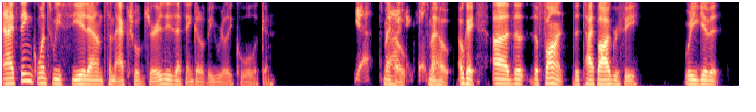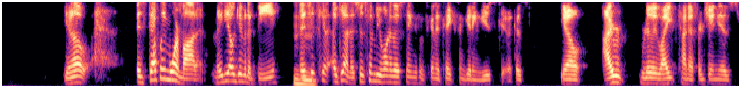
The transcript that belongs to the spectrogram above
and I think once we see it on some actual jerseys, I think it'll be really cool looking. Yeah, It's my I hope. so, it's my hope. Okay. Uh, the the font, the typography. What do you give it? you know, it's definitely more modern. Maybe I'll give it a B. It's Mhm. just gonna again, it's just gonna be one of those things that's gonna take some getting used to because, you know, I re- really like kind of Virginia's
